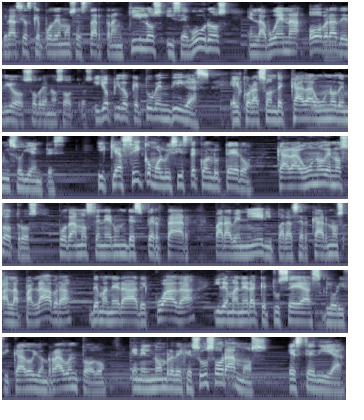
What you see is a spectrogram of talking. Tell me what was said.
gracias que podemos estar tranquilos y seguros en la buena obra de Dios sobre nosotros. Y yo pido que tú bendigas el corazón de cada uno de mis oyentes y que así como lo hiciste con Lutero, cada uno de nosotros podamos tener un despertar para venir y para acercarnos a la palabra de manera adecuada y de manera que tú seas glorificado y honrado en todo. En el nombre de Jesús oramos este día.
